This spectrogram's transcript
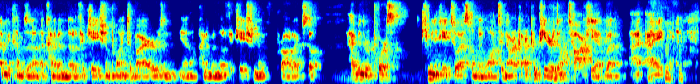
that becomes a, a, kind of a notification point to buyers, and you know, kind of a notification of products. So having the reports communicate to us when we want to. Now our, our computers don't talk yet, but I, I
